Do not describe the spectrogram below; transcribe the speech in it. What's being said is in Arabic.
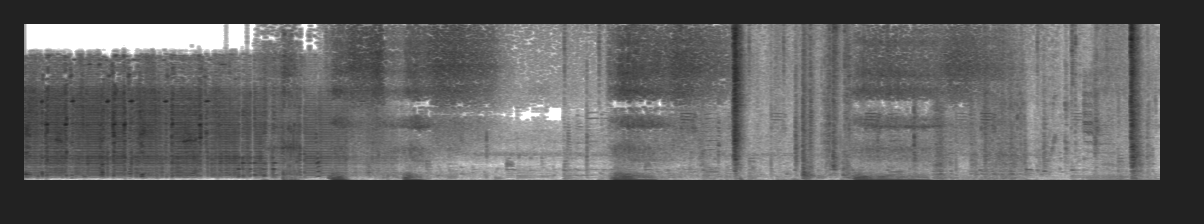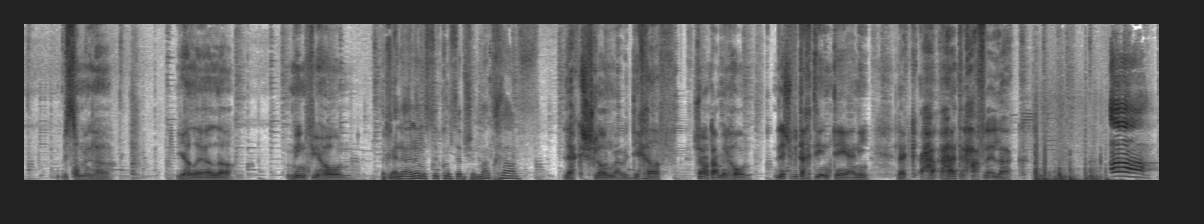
بسم الله يلا يلا مين في هون؟ لك أنا أنا مستر كونسبشن ما تخاف لك شلون ما بدي خاف؟ شو عم تعمل هون؟ ليش بدختي أنت يعني؟ لك هات الحفلة لك آه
